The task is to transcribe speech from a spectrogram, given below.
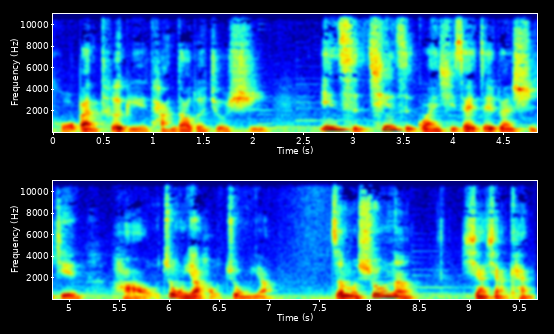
伙伴特别谈到的就是，因此亲子关系在这段时间好重要，好重要。怎么说呢？想想看，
